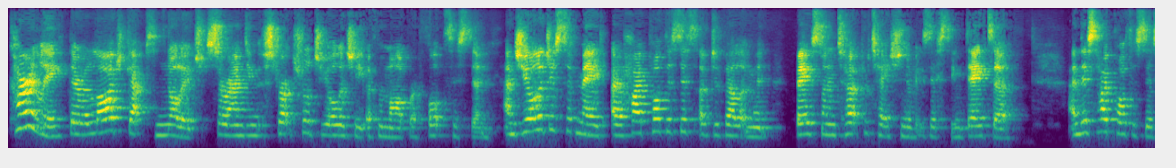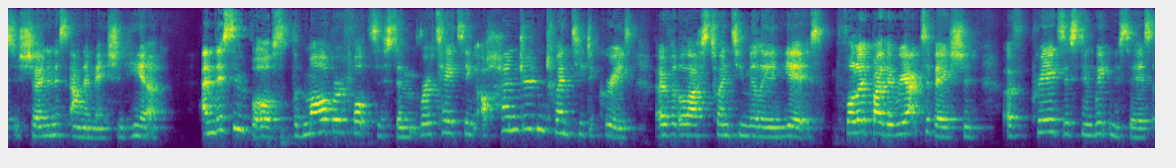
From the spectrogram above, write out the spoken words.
Currently, there are large gaps in knowledge surrounding the structural geology of the Marlborough Fault System, and geologists have made a hypothesis of development based on interpretation of existing data. And this hypothesis is shown in this animation here. And this involves the Marlborough Fault System rotating 120 degrees over the last 20 million years, followed by the reactivation of pre-existing weaknesses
